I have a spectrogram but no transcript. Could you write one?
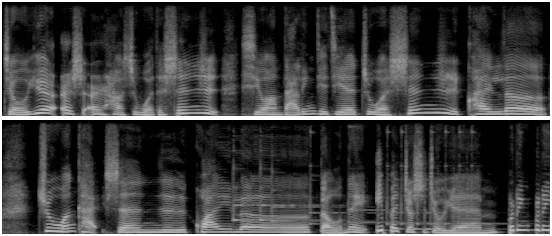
九月二十二号是我的生日，希望达玲姐姐祝我生日快乐。祝文凯生日快乐，斗内一百九十九元，布灵布灵。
